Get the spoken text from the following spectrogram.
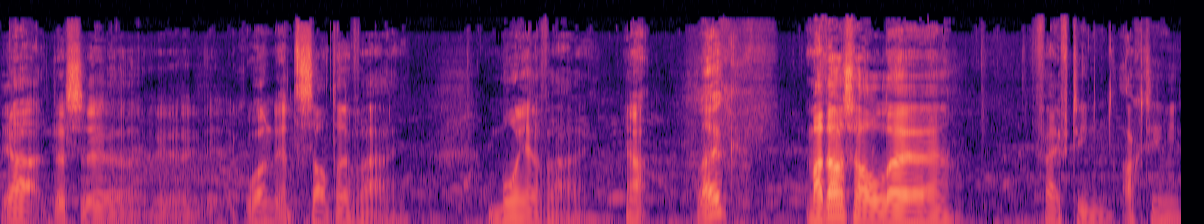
Ja, dus eh, eh, gewoon een interessante ervaring. Mooie ervaring, ja. Leuk. Maar dat is al eh 15, 18,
